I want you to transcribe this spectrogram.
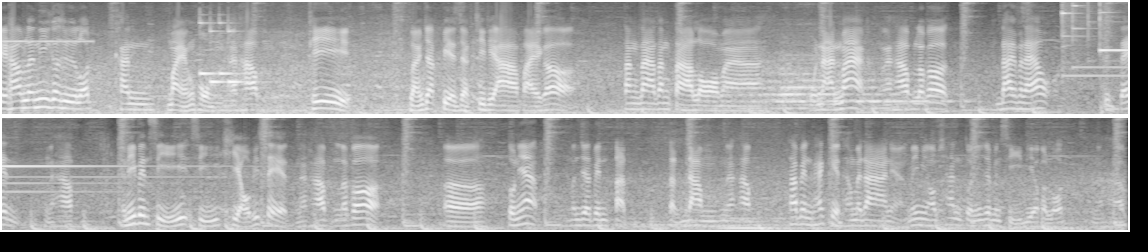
เคครับ และนี่ก็คือรถคันใหม่ของผมนะครับ ที่หลังจากเปลี่ยนจาก GTR ไปก็ตั้งหน้าตั้งตารอมาโหนานมากนะครับ แล้วก็ได้มาแล้วตื่นเต้นนะครับ อันนี้เป็นสีสีเขียวพิเศษนะครับ แล้วก็เอ่อตัวเนี้ยมันจะเป็นตัดตัดดำนะครับ ถ้าเป็นแพ็กเกจธรรมดาเนี่ยไม่มีออปชันตัวนี้จะเป็นสีเดียวกับรถนะครับ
